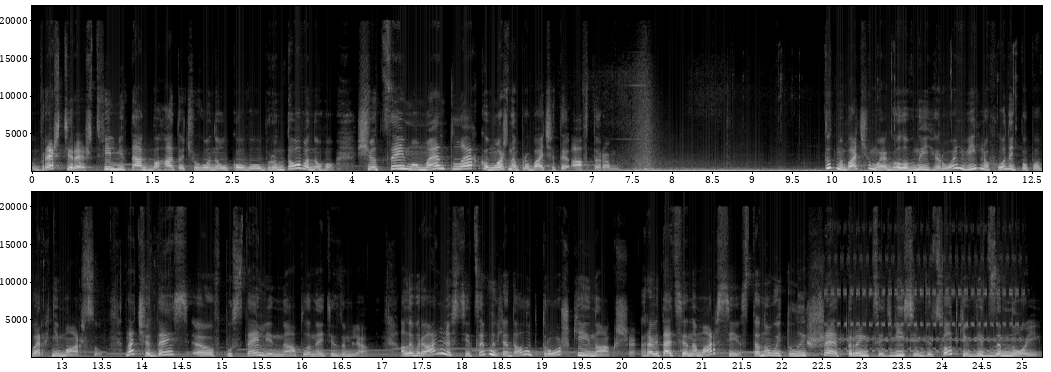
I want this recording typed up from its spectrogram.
Врешті-решт, в фільмі так багато чого науково обґрунтованого, що цей момент легко можна пробачити авторам. Тут ми бачимо, як головний герой вільно ходить по поверхні Марсу, наче десь е, в пустелі на планеті Земля. Але в реальності це виглядало б трошки інакше. Гравітація на Марсі становить лише 38% від земної.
